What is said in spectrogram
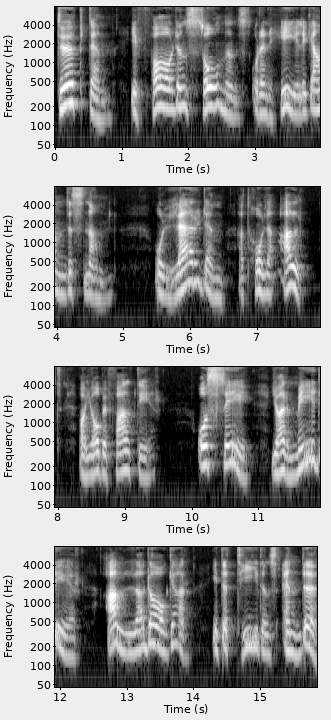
Döp dem i Faderns, Sonens och den helige Andes namn och lär dem att hålla allt vad jag befallt er. Och se, jag är med er alla dagar, inte tidens ände.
